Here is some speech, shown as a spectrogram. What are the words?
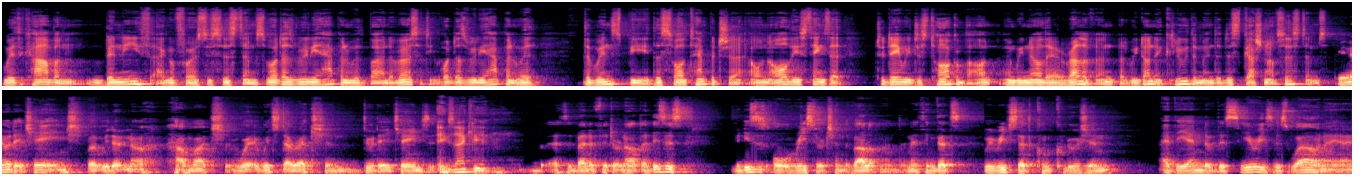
with carbon beneath agroforestry systems? What does really happen with biodiversity? What does really happen with the wind speed, the soil temperature, and all these things that today we just talk about and we know they're relevant, but we don't include them in the discussion of systems. We know they change, but we don't know how much, which direction do they change. Exactly. As a benefit or not. And this is, I mean, this is all research and development. And I think that's, we reached that conclusion at the end of the series as well. And I, I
